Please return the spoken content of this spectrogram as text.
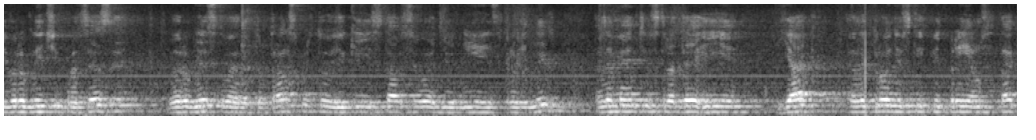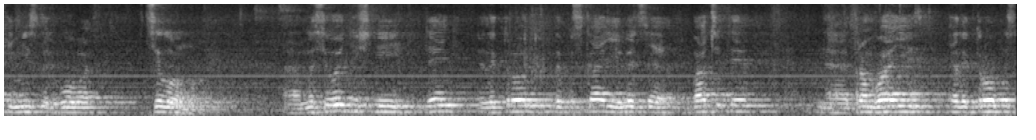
і виробничі процеси виробництва електротранспорту, який став сьогодні однією з провідних елементів стратегії як електронівських підприємств, так і міста Львова в цілому. На сьогоднішній день електрон випускає, і ви це бачите, е, трамваї, електробус,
